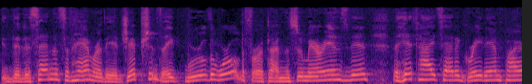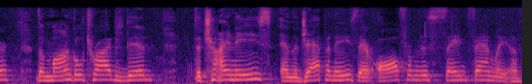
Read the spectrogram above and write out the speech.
The descendants of Ham are the Egyptians. They ruled the world for a time. The Sumerians did. The Hittites had a great empire. The Mongol tribes did. The Chinese and the Japanese, they're all from this same family of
